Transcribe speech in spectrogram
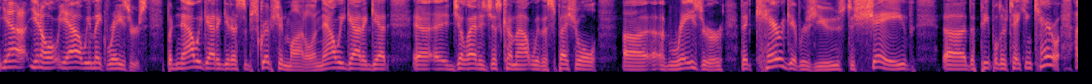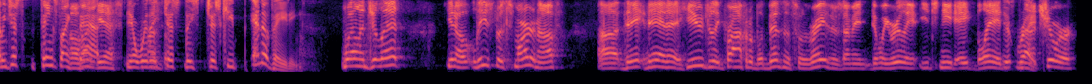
yeah, you know, yeah, we make razors, but now we got to get a subscription model, and now we got to get. Uh, uh, Gillette has just come out with a special uh, razor that caregivers use to shave uh, the people they're taking care of. I mean, just things like uh-huh, that. Yes. You know, where they just they just keep innovating. Well, and Gillette, you know, at least was smart enough. Uh, they they had a hugely profitable business with razors. I mean, do we really each need eight blades? Right. Not sure,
